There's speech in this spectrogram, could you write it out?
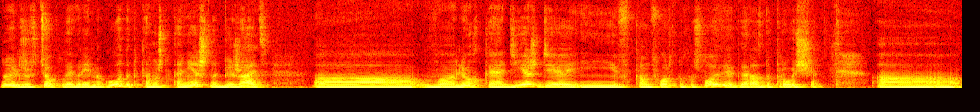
ну или же в теплое время года, потому что, конечно, бежать в легкой одежде и в комфортных условиях гораздо проще. А,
